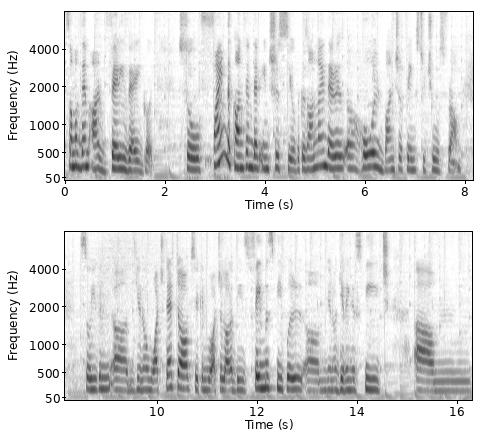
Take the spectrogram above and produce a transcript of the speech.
Some of them are very, very good. So find the content that interests you because online there is a whole bunch of things to choose from. So you can, uh, you know, watch TED Talks. You can watch a lot of these famous people, um, you know, giving a speech. Um,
